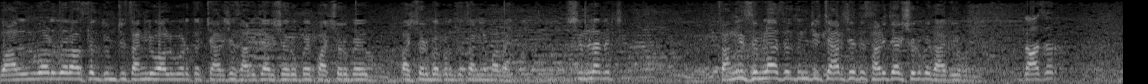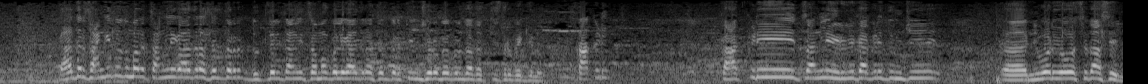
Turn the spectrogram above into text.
वालवड जर असेल तुमची चांगली वालवड तर चारशे साडेचारशे रुपये पाचशे रुपये पाचशे रुपयापर्यंत चांगले माल आहे. शिमला मिरची? चांगली सिमला असेल तुमची चारशे ते साडेचारशे रुपये दहा किलोपर्यंत गाजर? गाजर सांगितलं तुम्हाला चांगली गाजर असेल तर धुतलेली चांगली चमकवली गाजर असेल तर तीनशे रुपयेपर्यंत जातात तीस रुपये किलो. काकडी? काकडी चांगली हिरवी काकडी तुमची निवड व्यवस्थित असेल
